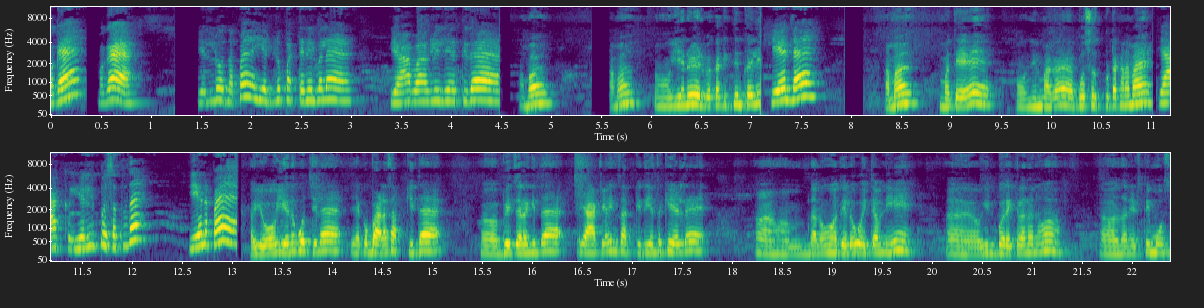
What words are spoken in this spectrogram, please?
ಮಗ ಮಗ. ಎಲ್ಲೋದ್ನಪ್ಪ ಎಲ್ಲೂ ಪತ್ತೆನಿಲ್ವಲ್ಲ ಯಾವಾಗ್ಲೂ ಇಲ್ಲಿ ಇರ್ತಿದ ಅಮ್ಮ ಅಮ್ಮ ಏನೋ ಹೇಳ್ಬೇಕಾಗಿತ್ತು ನಿಮ್ಮ ಕೈಲಿ? ಏನ್ಲ ಅಮ್ಮ ಮತ್ತೆ ನಿಮ್ಮ ಮಗ ಬಸ್ ಹತ್ಬಿಟ್ಟ ಕಣಮ್ಮ. ಯಾಕೆ ಎಲ್ಲಿ ಬಸ್ ಹತ್ತದ? ಏನಪ್ಪ? ಅಯ್ಯೋ ಏನೋ ಗೊತ್ತಿಲ್ಲ ಯಾಕೋ ಭಾಳ ಸಪ್ಕಿದ್ದ ಬೇಜಾರಾಗಿದ್ದ ಯಾಕ್ಲ ಹಿಂಗೆ ಸಪ್ಕಿದಿ ಅಂತ ಕೇಳಿದೆ. ನಾನು ಅದೆಲ್ಲೋ ಹೋಯ್ತವ್ನಿ. ಇನ್ನು ಬರೋಕಿಲ್ಲ ನಾನು. ನಾನು ಇರ್ತಿ ಮೋಸ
